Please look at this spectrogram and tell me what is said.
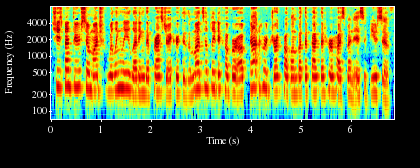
She's been through so much, willingly letting the press drag her through the mud simply to cover up not her drug problem, but the fact that her husband is abusive.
